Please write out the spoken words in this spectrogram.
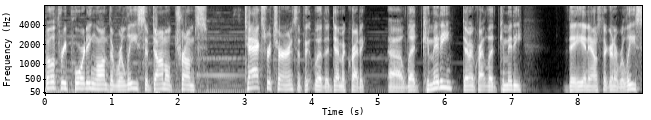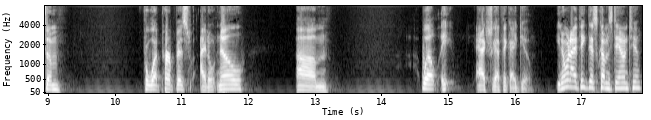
both reporting on the release of Donald Trump's tax returns that the, well, the Democratic uh, led committee, Democrat led committee, they announced they're going to release them. For what purpose? I don't know. Um, Well, actually, I think I do. You know what I think this comes down to?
